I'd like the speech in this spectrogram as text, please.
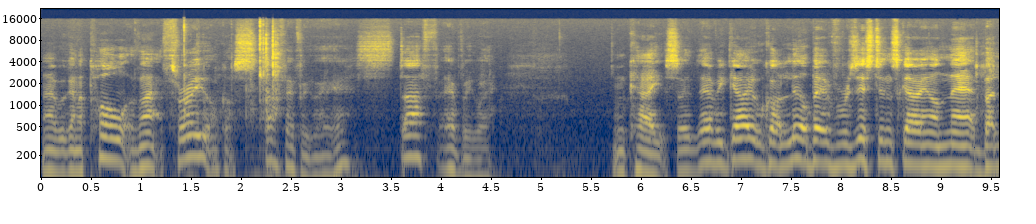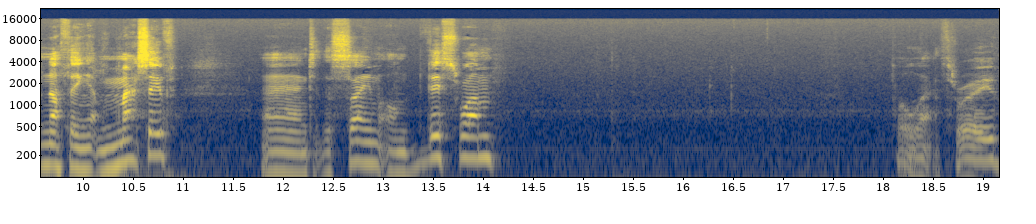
Now we're going to pull that through. I've got stuff everywhere here. Stuff everywhere. Okay, so there we go. We've got a little bit of resistance going on there, but nothing massive and the same on this one. Pull that through.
